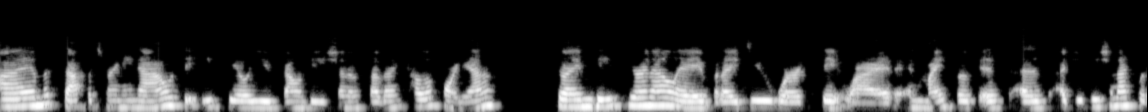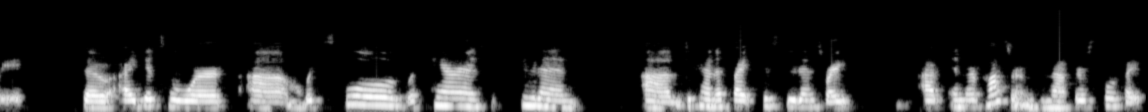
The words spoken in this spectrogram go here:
I am a staff attorney now at the ACLU Foundation of Southern California. So I'm based here in LA, but I do work statewide, and my focus is education equity. So I get to work um, with schools, with parents, with students um, to kind of fight for students' rights at, in their classrooms and at their school sites.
